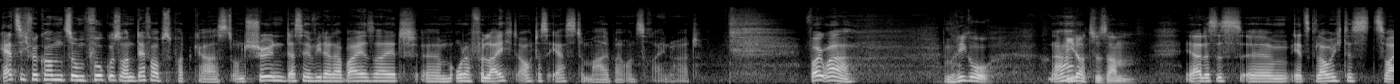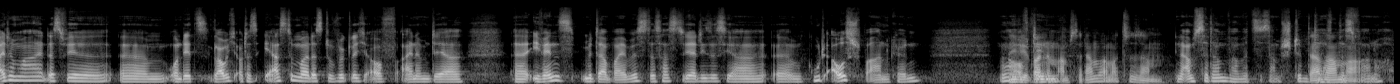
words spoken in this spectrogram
Herzlich willkommen zum Focus on DevOps Podcast und schön, dass ihr wieder dabei seid ähm, oder vielleicht auch das erste Mal bei uns reinhört. Volkmar. Enrico, Na? wieder zusammen. Ja, das ist ähm, jetzt, glaube ich, das zweite Mal, dass wir ähm, und jetzt, glaube ich, auch das erste Mal, dass du wirklich auf einem der äh, Events mit dabei bist. Das hast du ja dieses Jahr ähm, gut aussparen können. Na, nee, wir waren in Amsterdam waren wir zusammen. In Amsterdam waren wir zusammen, stimmt. Da das, das war noch.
